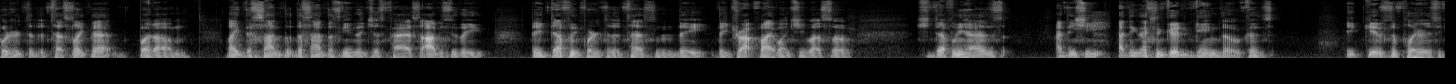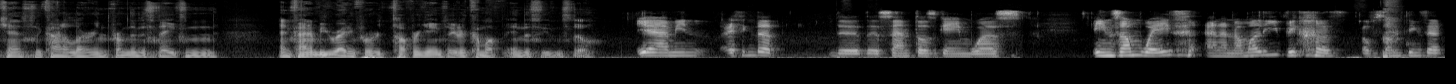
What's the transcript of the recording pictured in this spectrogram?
put her to the test like that. But um, like the Santos, the Santos game that just passed, obviously they they definitely put her to the test, and they they dropped five on Chivas. So she definitely has. I think she. I think that's a good game though, because it gives the players a chance to kind of learn from the mistakes and and kind of be ready for tougher games that are to come up in the season still. Yeah, I mean, I think that the the Santos game was in some ways an anomaly because of some things that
